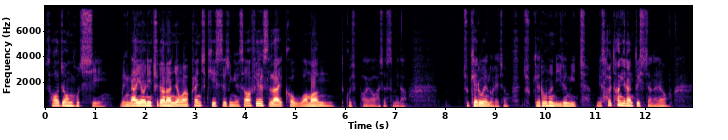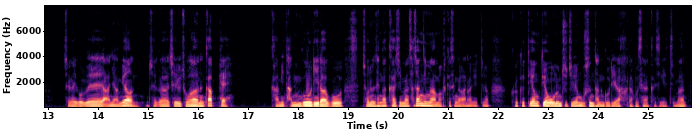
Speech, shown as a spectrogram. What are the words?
서정호 씨, 맥라이언이 출연한 영화 French Kiss 중에서 Feels Like a Woman 듣고 싶어요 하셨습니다. 주케로의 노래죠. 주케로는 이름이 참 이게 설탕이란 뜻이잖아요. 제가 이걸 왜 아냐면 제가 제일 좋아하는 카페 감히 단골이라고 저는 생각하지만 사장님은 아마 그렇게 생각 안 하겠죠. 그렇게 띄엄띄엄 오는 주제에 무슨 단골이야 라고 생각하시겠지만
